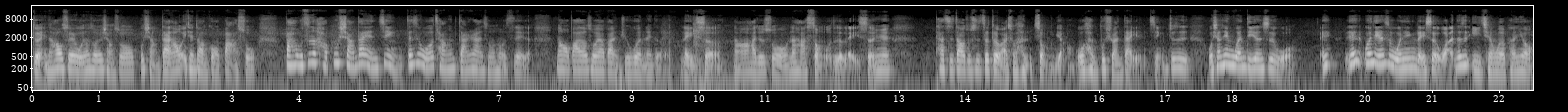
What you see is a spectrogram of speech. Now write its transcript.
对，然后所以我那时候就想说不想戴，然后我一天到晚跟我爸说，爸，我真的好不想戴眼镜，但是我又常感染什么什么之类的。然后我爸就说，要不然你去问那个镭射，然后他就说，那他送我这个镭射，因为他知道就是这对我来说很重要，我很不喜欢戴眼镜，就是我相信温迪认识我，哎，温迪认识我已经镭射完，但是以前我的朋友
